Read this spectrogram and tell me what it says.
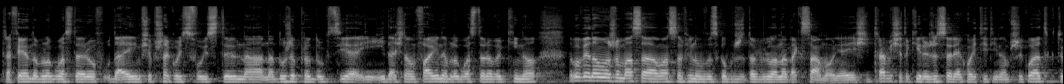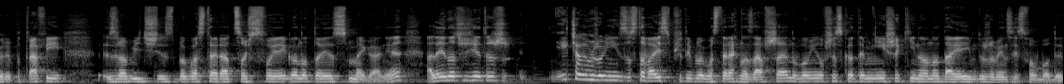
trafiają do blockbusterów, udaje im się przekuć swój styl na, na duże produkcje i, i dać nam fajne blockbusterowe kino, no bo wiadomo, że masa, masa filmów wysokobudżetowych wygląda tak samo, nie? Jeśli trafi się taki reżyser jak YTT na przykład, który potrafi zrobić z blockbustera coś swojego, no to jest mega, nie? Ale jednocześnie też nie chciałbym, żeby oni zostawali przy tych blockbusterach na zawsze, no bo mimo wszystko te mniejsze kino no, daje im dużo więcej swobody,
